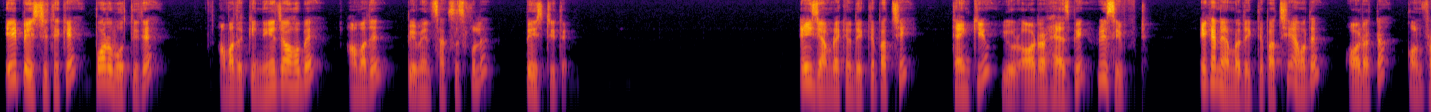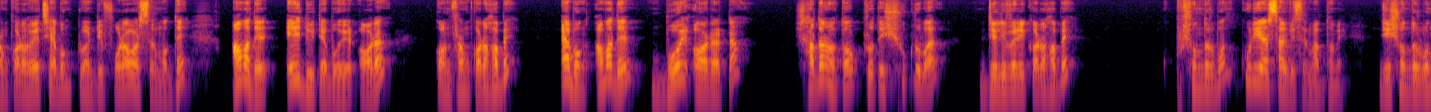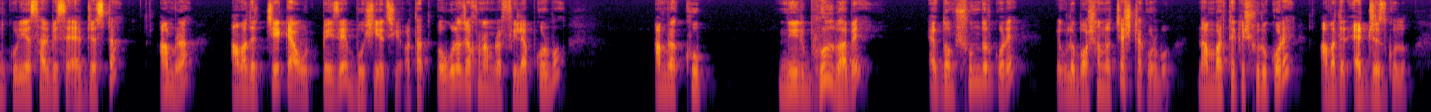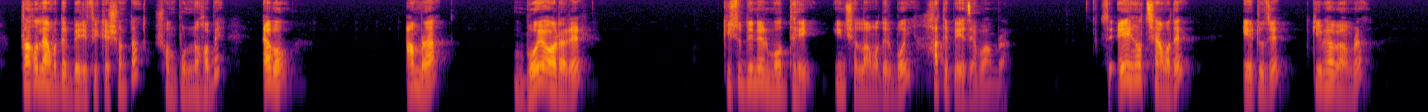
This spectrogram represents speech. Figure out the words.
এই পেজটি থেকে পরবর্তীতে আমাদেরকে নিয়ে যাওয়া হবে আমাদের পেমেন্ট সাকসেসফুলের পেজটিতে। এই যে আমরা এখানে দেখতে পাচ্ছি thank you your order has been received. এখানে আমরা দেখতে পাচ্ছি আমাদের অর্ডারটা কনফার্ম করা হয়েছে এবং 24 আওয়ার্সের মধ্যে আমাদের এই দুইটা বইয়ের অর্ডার কনফার্ম করা হবে এবং আমাদের বই অর্ডারটা সাধারণত প্রতি শুক্রবার ডেলিভারি করা হবে সুন্দরবন কুরিয়ার সার্ভিসের মাধ্যমে। যে সুন্দরবন কুরিয়ার সার্ভিসের অ্যাড্রেসটা আমরা আমাদের চেক আউট পেজে বসিয়েছি। অর্থাৎ ওগুলো যখন আমরা ফিল আপ করব, আমরা খুব নির্ভুলভাবে একদম সুন্দর করে এগুলো বসানোর চেষ্টা করব। নাম্বার থেকে শুরু করে আমাদের অ্যাড্রেসগুলো। তাহলে আমাদের ভেরিফিকেশনটা সম্পূর্ণ হবে এবং আমরা বই অর্ডারের কিছুদিনের মধ্যেই ইনশাল্লাহ আমাদের বই হাতে পেয়ে যাব আমরা। সো এই হচ্ছে আমাদের এ টু জেড কীভাবে আমরা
